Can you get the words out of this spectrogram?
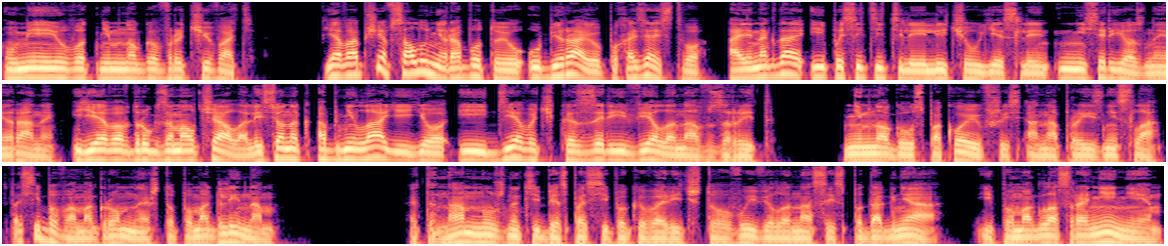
Умею вот немного врачевать. Я вообще в салоне работаю, убираю по хозяйству, а иногда и посетителей лечу, если несерьезные раны». Ева вдруг замолчала, лисенок обняла ее, и девочка заревела на взрыд. Немного успокоившись, она произнесла, «Спасибо вам огромное, что помогли нам». «Это нам нужно тебе спасибо говорить, что вывела нас из-под огня и помогла с ранением.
